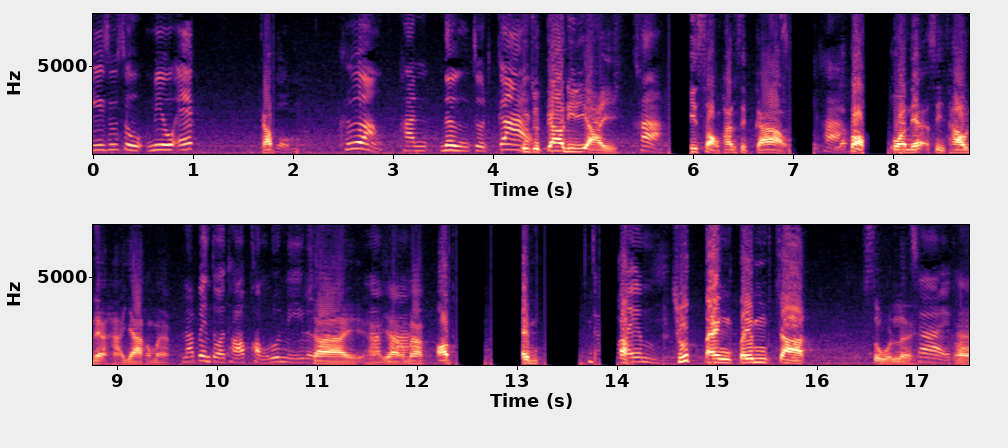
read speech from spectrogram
Isuzu MU-X ครับผม เครื่องพันหนึ่งจุดเก้า1.9 DDI ค่ะปี 2019 ค่ะ แล้วบอกตัวเนี้ยสีเทาเนี่ยหายากมาก แล้วเป็นตัวท็อปของรุ่นนี้เลย ใช่ หายากมาก ออฟเต็ม ชุดแต่งเต็มจากศูนย์เลยใช่เอค่ะ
